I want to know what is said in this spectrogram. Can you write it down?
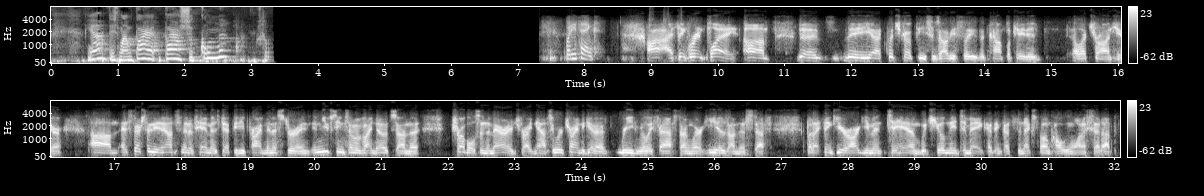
Ja, het is maar een paar, paar seconden. What do you think? I think we're in play. Um, the the uh, Klitschko piece is obviously the complicated electron here, um, especially the announcement of him as deputy prime minister. And, and, you've seen some of my notes on the troubles in the marriage right now. So we're trying to get a read really fast on where he is on this stuff. But I think your argument to him, which you'll need to make, I think that's the next phone call we want to set up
